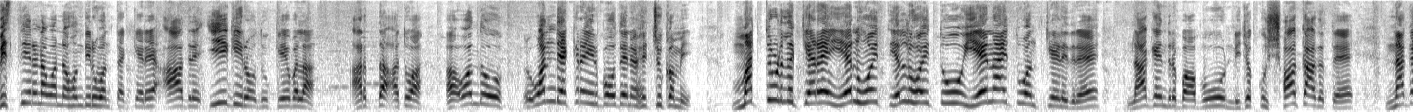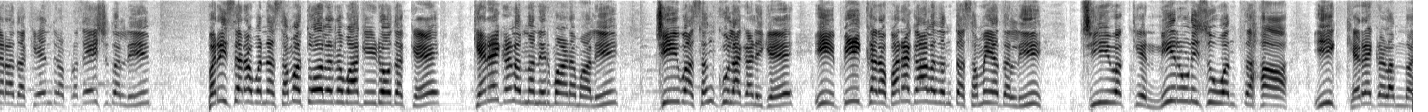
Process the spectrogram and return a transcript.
ವಿಸ್ತೀರ್ಣವನ್ನು ಹೊಂದಿರುವಂಥ ಕೆರೆ, ಆದರೆ ಈಗಿರೋದು ಕೇವಲ ಅರ್ಧ ಅಥವಾ ಒಂದು ಒಂದು ಎಕರೆ ಇರ್ಬೋದೇನೋ ಹೆಚ್ಚು ಕಮ್ಮಿ. ಮತ್ತುಳಿದ ಕೆರೆ ಏನು ಹೋಯ್ತು ಎಲ್ಲಿ ಹೋಯ್ತು, ಏನಾಯ್ತು ಅಂತ ಕೇಳಿದ್ರೆ ನಾಗೇಂದ್ರ ಬಾಬು ನಿಜಕ್ಕೂ ಶಾಕ್ ಆಗುತ್ತೆ. ನಗರದ ಕೇಂದ್ರ ಪ್ರದೇಶದಲ್ಲಿ ಪರಿಸರವನ್ನು ಸಮತೋಲನವಾಗಿ ಇಡೋದಕ್ಕೆ ಕೆರೆಗಳನ್ನು ನಿರ್ಮಾಣ ಮಾಡಿ ಜೀವ ಸಂಕುಲಗಳಿಗೆ ಈ ಭೀಕರ ಬರಗಾಲದಂಥ ಸಮಯದಲ್ಲಿ ಜೀವಕ್ಕೆ ನೀರುಣಿಸುವಂತಹ ಈ ಕೆರೆಗಳನ್ನು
